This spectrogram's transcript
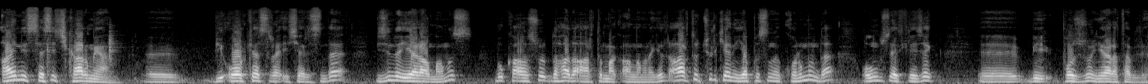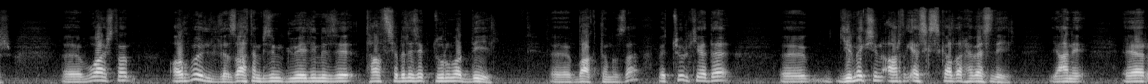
aynı sesi çıkarmayan e, bir orkestra içerisinde bizim de yer almamız bu kaosu daha da artırmak anlamına gelir. Artı Türkiye'nin yapısını, konumunu da olumsuz etkileyecek e, bir pozisyon yaratabilir. E, bu açıdan Avrupa Birliği de zaten bizim güvenliğimizi tartışabilecek durumda değil e, baktığımızda ve Türkiye'de e, girmek için artık eskisi kadar hevesli değil. Yani eğer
